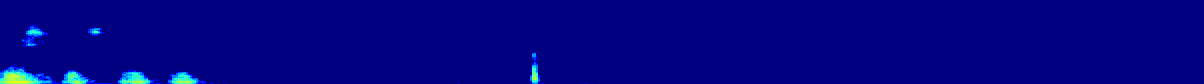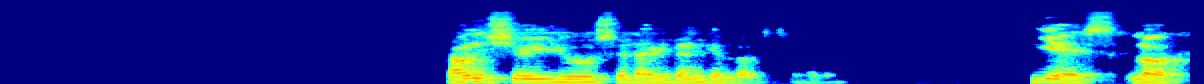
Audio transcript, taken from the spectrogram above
this. this I want to show you so that you don't get lost. Yes, look,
